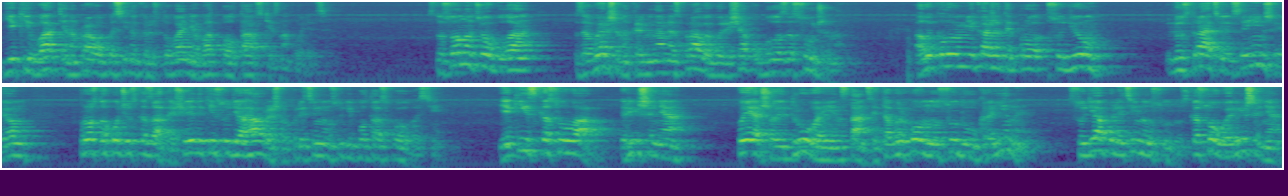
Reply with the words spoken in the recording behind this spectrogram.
які в акті на право постійного користування в АТ Полтавській знаходяться. Стосовно цього була завершена кримінальна справа, Верещаку було засуджено. Але коли ви мені кажете про суддю, люстрацію і все інше, я вам просто хочу сказати, що є такий суддя Гавриш в апеляційному суді Полтавської області, який скасував рішення першої, другої інстанції та Верховного суду України, суддя апеляційного суду скасовує рішення,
